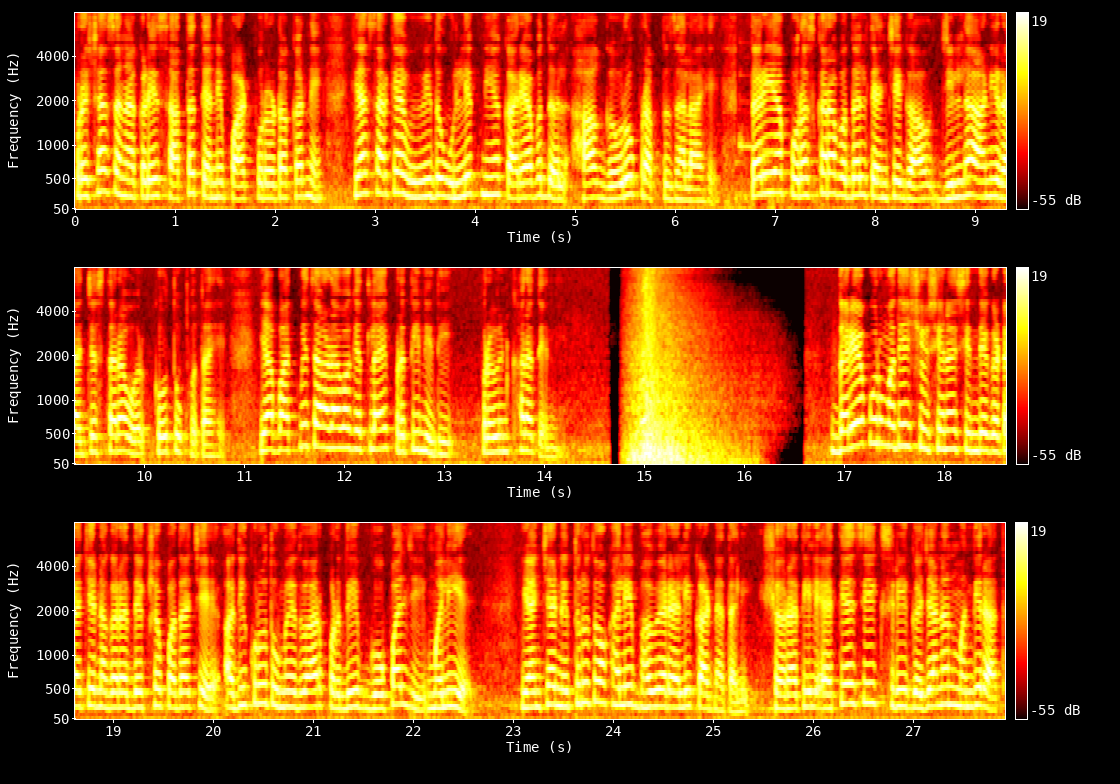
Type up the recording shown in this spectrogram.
प्रशासनाकडे सातत्याने पाठपुरावा करणे यासारख्या विविध उल्लेखनीय कार्याबद्दल हा गौरव प्राप्त झाला आहे. तर या पुरस्काराबद्दल त्यांचे गाव जिल्हा आणि राज्यस्तरावर कौतुक होत आहे. या बातमीचा आढावा घेतलाय प्रतिनिधी प्रवीण खरात यांनी. दर्यापूरमध्ये शिवसेना शिंदे गटाचे नगराध्यक्ष पदाचे अधिकृत उमेदवार प्रदीप गोपालजी मलिये यांच्या नेतृत्वाखाली भव्य रॅली काढण्यात आली. शहरातील ऐतिहासिक श्री गजानन मंदिरात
